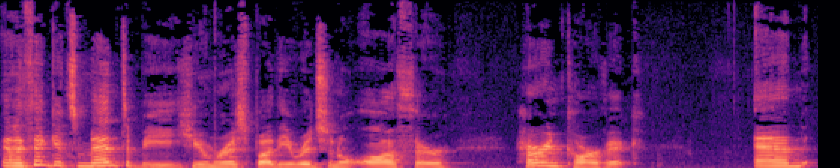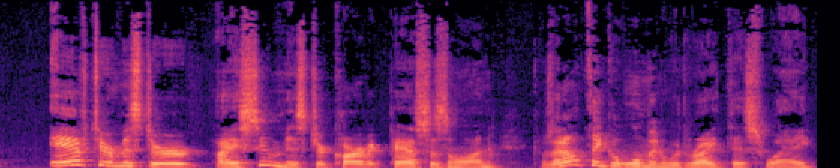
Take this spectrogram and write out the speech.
and I think it's meant to be humorous by the original author, Heron Carvic. And after Mr. I assume Mr. Carvic passes on, because I don't think a woman would write this way,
